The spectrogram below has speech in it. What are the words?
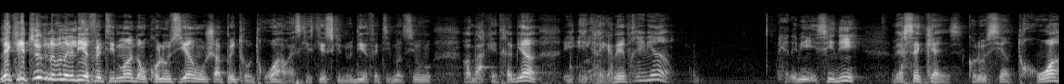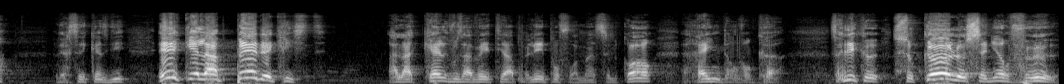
L'écriture que nous venons de lire, effectivement, dans Colossiens au chapitre 3, qu'est-ce qu'il nous dit, effectivement, si vous remarquez très bien, et, regardez très bien. Regardez bien, ici dit, verset 15, Colossiens 3, verset 15 dit, et que la paix de Christ, à laquelle vous avez été appelés pour former un seul corps, règne dans vos cœurs. C'est-à-dire que ce que le Seigneur veut,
